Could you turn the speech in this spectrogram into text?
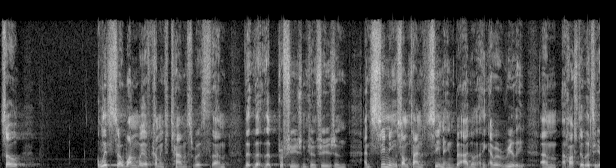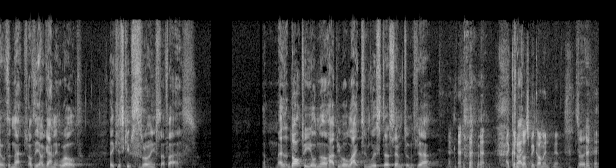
So, lists are one way of coming to terms with um, the, the, the, profusion, confusion, and seeming, sometimes seeming, but I don't think ever really, um, a hostility of the, nat- of the organic world that just keeps throwing stuff at us. As a doctor, you'll know how people like to list their symptoms, yeah? I couldn't Try- possibly comment. Yeah. Sorry? Can I ask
